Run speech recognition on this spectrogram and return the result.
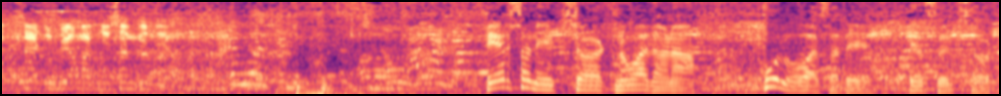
એકસાઠ રૂપિયામાં કિશન કરજે તેરસો ને એકસઠ નવા દાણા. ફૂલ હોવા સાથે તેરસો એકસઠ.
